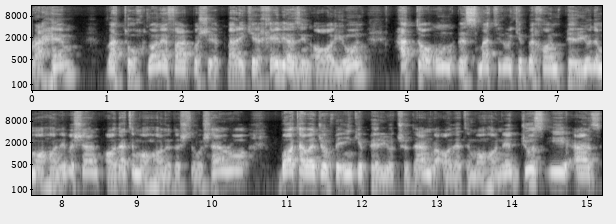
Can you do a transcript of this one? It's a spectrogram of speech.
رحم و تخمدان فرد باشه. برای که خیلی از این آقایون حتی اون قسمتی رو که بخوان پریود ماهانه بشن عادت ماهانه داشته باشن رو با توجه به اینکه پریود شدن و عادت ماهانه جزئی از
